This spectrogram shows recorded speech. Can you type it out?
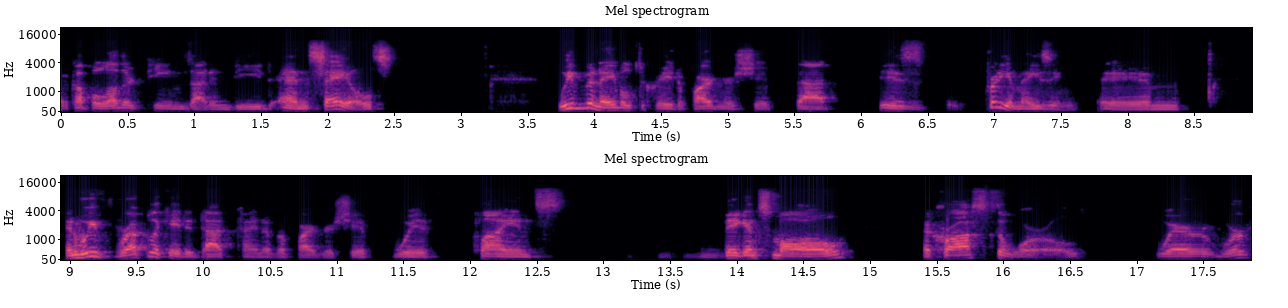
a couple other teams at Indeed and sales, we've been able to create a partnership that is pretty amazing. Um, and we've replicated that kind of a partnership with clients, big and small, across the world, where we're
